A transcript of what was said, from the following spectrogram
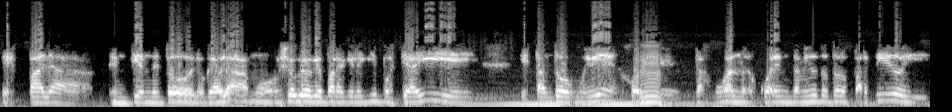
Espala entiende todo de lo que hablamos. Yo creo que para que el equipo esté ahí están todos muy bien. Jorge está jugando los 40 minutos todos los partidos y,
